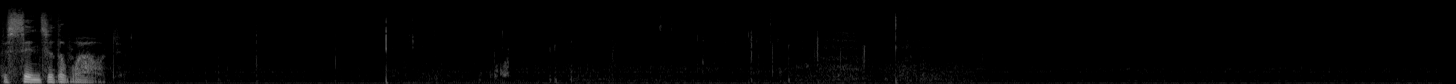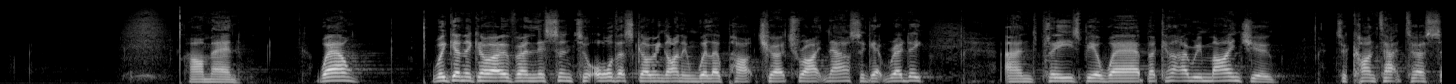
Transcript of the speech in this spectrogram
the sins of the world. Amen. Well, we're going to go over and listen to all that's going on in Willow Park Church right now. So get ready and please be aware. But can I remind you to contact us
